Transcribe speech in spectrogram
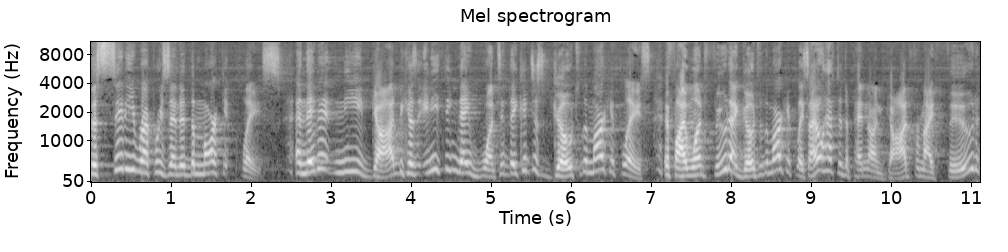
The city represented the marketplace. And they didn't need God because anything they wanted, they could just go to the marketplace. If I want food, I go to the marketplace. I don't have to depend on God for my food.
